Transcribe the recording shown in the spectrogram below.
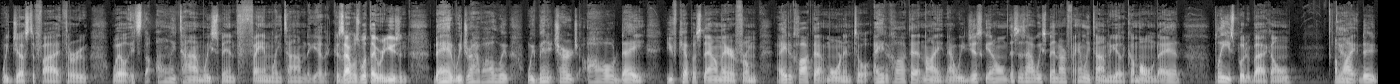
We justify it through, well, it's the only time we spend family time together because that mm-hmm. was what they were using. Dad, we drive all the way. We've been at church all day. You've kept us down there from eight o'clock that morning till eight o'clock that night. Now we just get home. This is how we spend our family time together. Come on, Dad. Please put it back on. I'm yeah. like, dude,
